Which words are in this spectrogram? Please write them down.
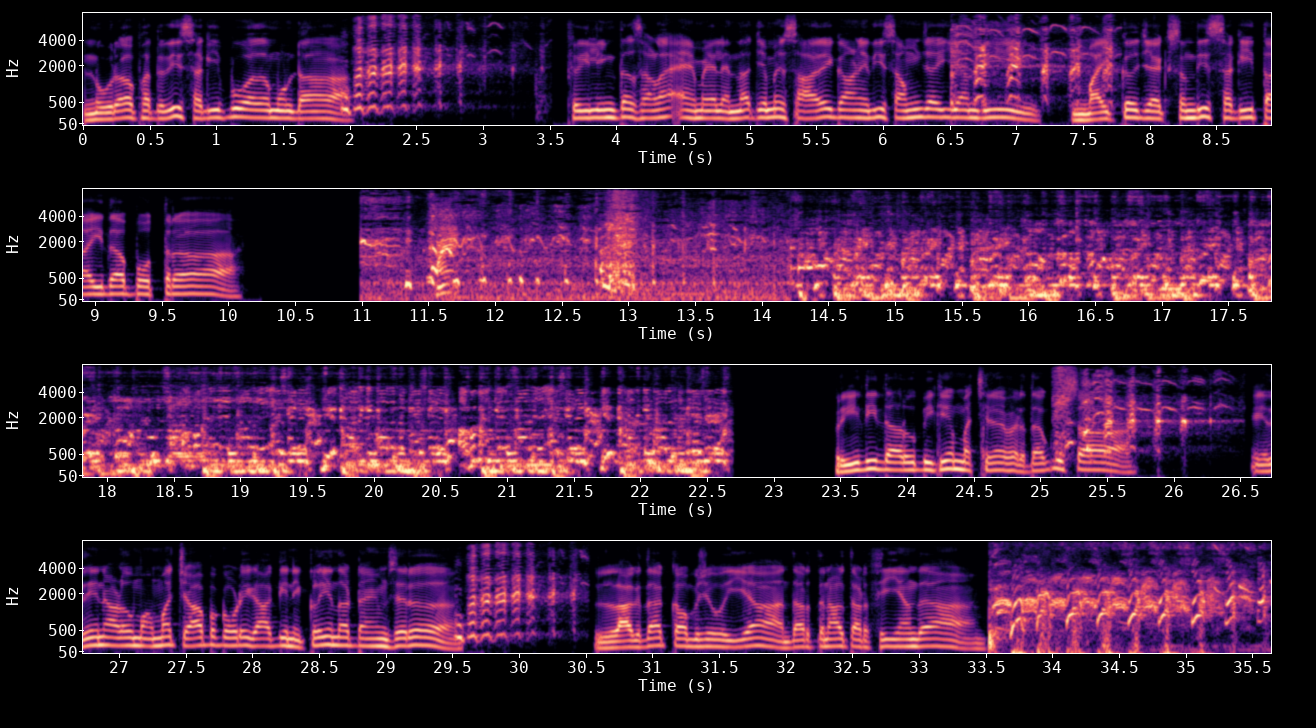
ਨੂਰਾ ਫਤਿਹ ਦੀ ਸਗੀ ਭੂਆ ਦਾ ਮੁੰਡਾ। ਫੀਲਿੰਗ ਤਾਂ ਸਾਲਾ ਐਵੇਂ ਲੈਂਦਾ, ਜਿਵੇਂ ਸਾਰੇ ਗਾਣੇ ਦੀ ਸਮਝ ਆਈ ਜਾਂਦੀ। ਮਾਈਕਲ ਜੈਕਸਨ ਦੀ ਸਗੀ ਤਾਈ ਦਾ ਪੋਤਰਾ। ਫਰੀ ਦੀ ਦਾਰੂ ਪੀ ਕੇ ਮੱਛਰਿਆ ਫਿਰਦਾ ਗੁੱਸਾ। ਇਹਦੇ ਨਾਲੋਂ ਮਾਮਾ ਚਾਹ ਪਕੌੜੇ ਖਾ ਕੇ ਨਿਕਲ ਜਾਂਦਾ ਟਾਈਮ ਸਿਰ। ਲੱਗਦਾ ਕਬਜ਼ ਹੋਈ ਆ ਦਰਦ ਨਾਲ ਤੜਫੀ ਜਾਂਦਾ।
